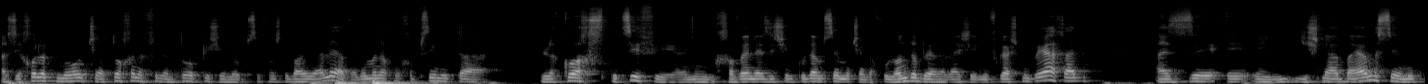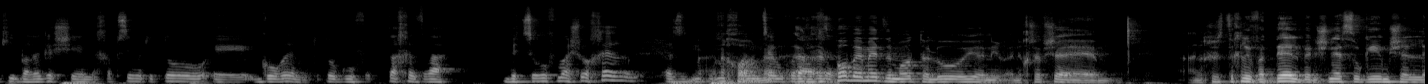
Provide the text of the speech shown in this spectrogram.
אז יכול להיות מאוד שהתוכן הפילנטרופי שלו בסופו של דבר יעלה, אבל אם אנחנו מחפשים את הלקוח ספציפי, אני מכוון לאיזושהי נקודה מסוימת שאנחנו לא נדבר עליה, שנפגשנו ביחד, אז אה, אה, אה, ישנה בעיה מסוימת כי ברגע שמחפשים את אותו גורם, את אותו גוף, את אותה חברה בצירוף משהו אחר אז נכון, אז, אז פה באמת זה מאוד תלוי, אני, אני חושב ש... אני חושב שצריך לבדל בין שני סוגים של,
